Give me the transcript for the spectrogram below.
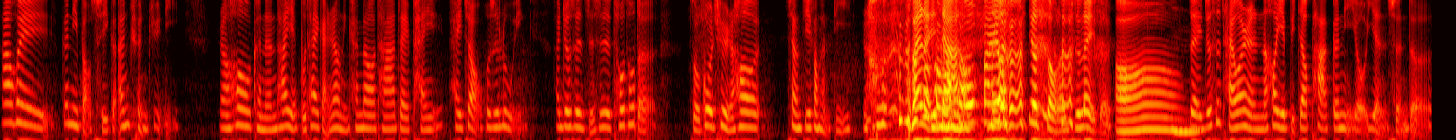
他会跟你保持一个安全距离，然后可能他也不太敢让你看到他在拍拍照或是录影，他就是只是偷偷的走过去，然后相机放很低，然后拍了一下，又又走了之类的。哦，嗯对，就是台湾人，然后也比较怕跟你有眼神的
